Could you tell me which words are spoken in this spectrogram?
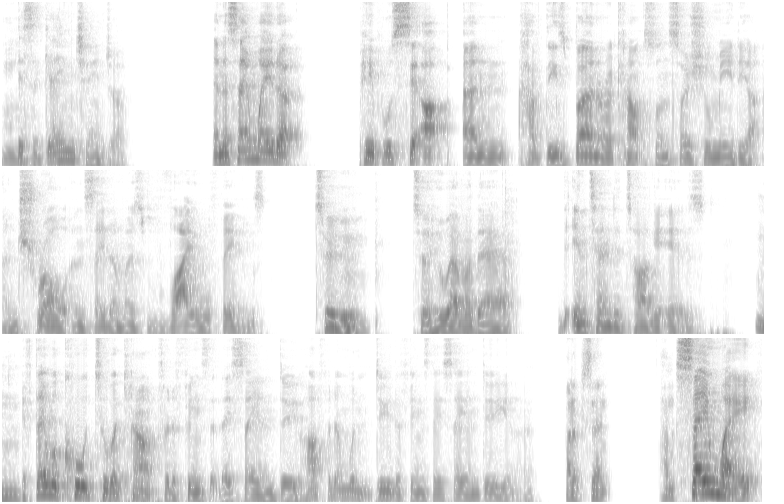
hmm. it's a game changer. In the same way that people sit up and have these burner accounts on social media and troll and say the most vile things to hmm. to whoever their intended target is. Hmm. If they were called to account for the things that they say and do, half of them wouldn't do the things they say and do, you know. Hundred percent. Same way,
